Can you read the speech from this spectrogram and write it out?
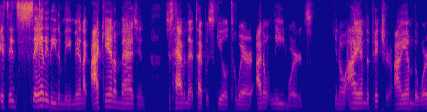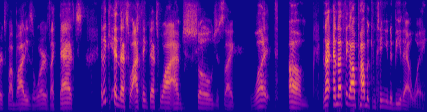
it's insanity to me, man. Like, I can't imagine just having that type of skill to where I don't need words. You know, I am the picture. I am the words. My body is the words. Like, that's, and again, that's why I think that's why I'm so just like, what? Um, and I, and I think I'll probably continue to be that way.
